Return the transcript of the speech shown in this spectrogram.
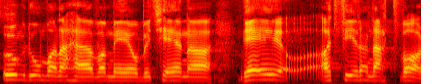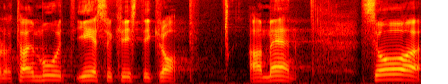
ungdomarna här vara med och betjäna dig att fira nattvard och ta emot Jesu Kristi kropp. Amen. Så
